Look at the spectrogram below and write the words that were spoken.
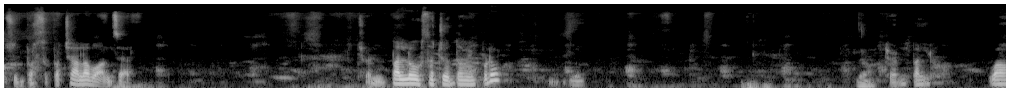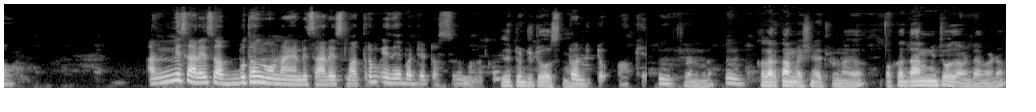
సూపర్ సూపర్. చాలా బాగుంది సార్. చూడండి పళ్ళు ఒకసారి చూద్దాం ఇప్పుడు. చూడండి పళ్ళు. వావ్. అన్ని సారీస్ అద్భుతంగా ఉన్నాయండి. సారీస్ మాత్రం ఇదే బడ్జెట్ వస్తుంది మనకు. ఇది ట్వంటీ టూ వస్తుంది. ట్వంటీ టూ ఓకే చూడండి మేడం. కలర్ కాంబినేషన్ ఎట్లున్నాయో ఒక దాని మించి ఉదా ఉంటాయి మేడం.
